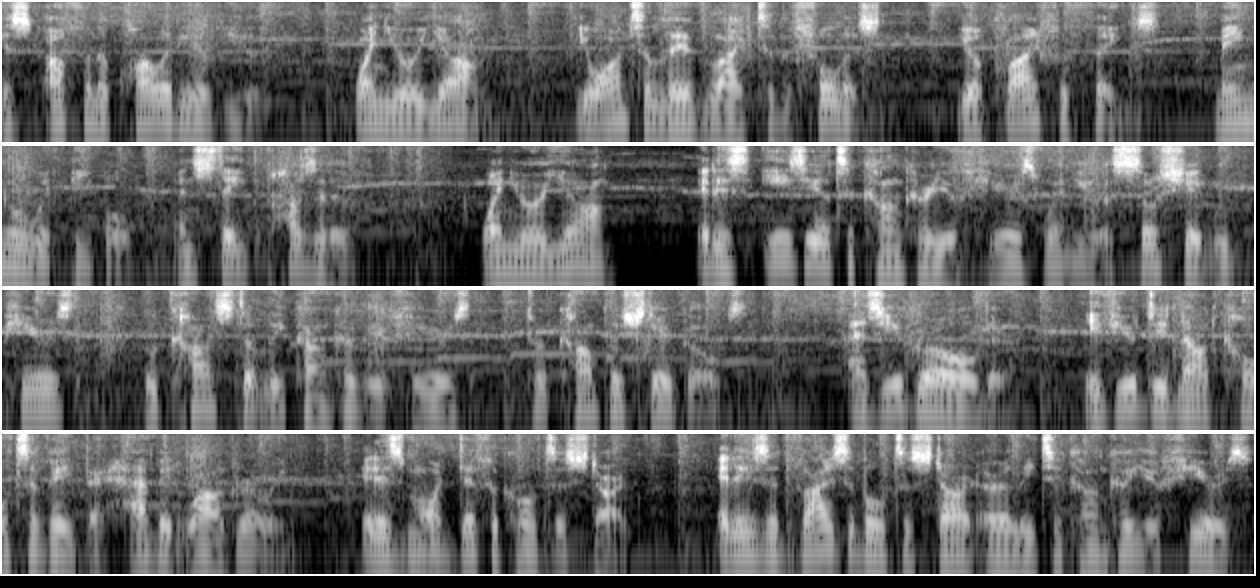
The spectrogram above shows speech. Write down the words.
is often a quality of youth. When you're young, you want to live life to the fullest. You apply for things, mingle with people, and stay positive. When you're young, it is easier to conquer your fears when you associate with peers who constantly conquer their fears to accomplish their goals. As you grow older, if you did not cultivate the habit while growing, it is more difficult to start. It is advisable to start early to conquer your fears.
